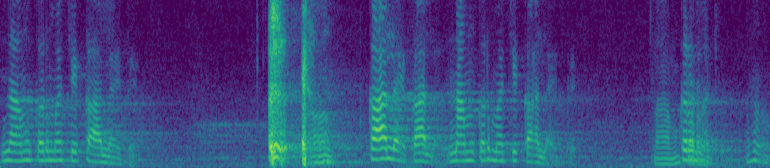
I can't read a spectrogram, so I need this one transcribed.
नामकर्माचे काल आहे ते. काल आहे काल. नामकर्माचे काल आहे ते. नामकर्म. कर्माचे. हं.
